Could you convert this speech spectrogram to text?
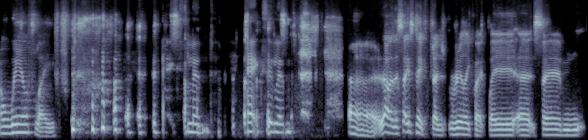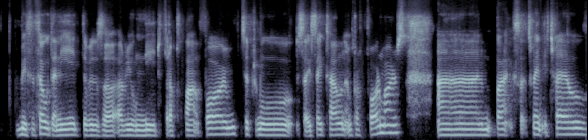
A way of life. Excellent. Excellent. Uh, no, the Southside Fringe, really quickly, it's um, we fulfilled a need. There was a, a, real need for a platform to promote Southside talent and performers. And back at 2012,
